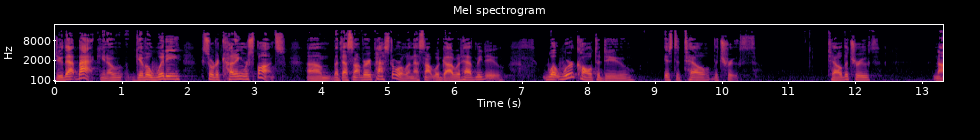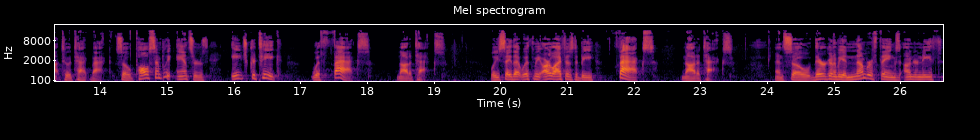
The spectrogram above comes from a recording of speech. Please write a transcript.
do that back, you know, give a witty, sort of cutting response. Um, but that's not very pastoral, and that's not what God would have me do. What we're called to do is to tell the truth. Tell the truth, not to attack back. So Paul simply answers each critique with facts, not attacks. Will you say that with me? Our life is to be facts, not attacks. And so there are going to be a number of things underneath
